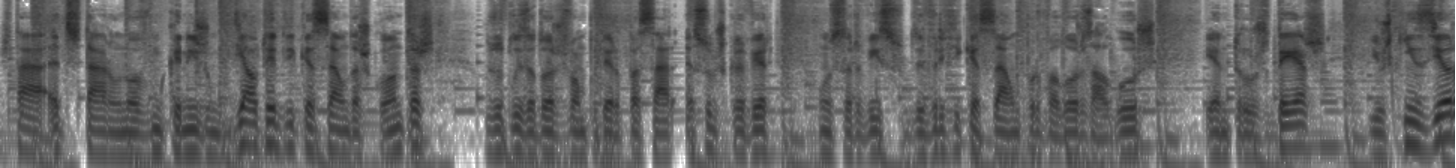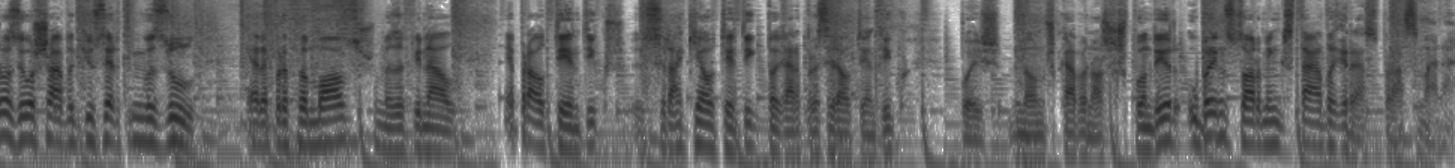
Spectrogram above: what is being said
está a testar um novo mecanismo de autenticação das contas os utilizadores vão poder passar a subscrever um serviço de verificação por valores algures entre os 10 e os 15 euros. Eu achava que o certinho azul era para famosos, mas afinal é para autênticos. Será que é autêntico pagar para ser autêntico? Pois não nos cabe a nós responder. O brainstorming está de regresso para a semana.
